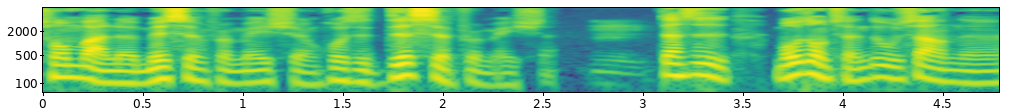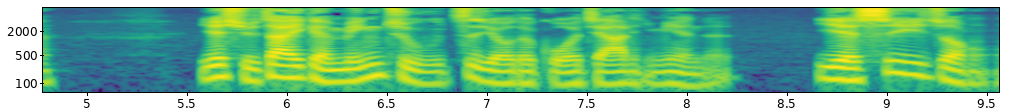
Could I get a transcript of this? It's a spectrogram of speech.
充满了 misinformation 或是 disinformation。嗯，但是某种程度上呢，也许在一个民主自由的国家里面呢，也是一种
